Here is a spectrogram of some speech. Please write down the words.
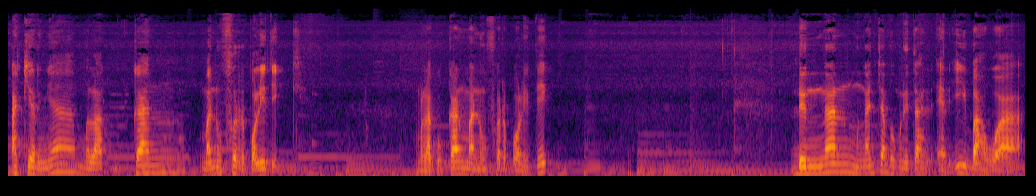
akhirnya melakukan manuver politik. Melakukan manuver politik dengan mengancam pemerintah RI bahwa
